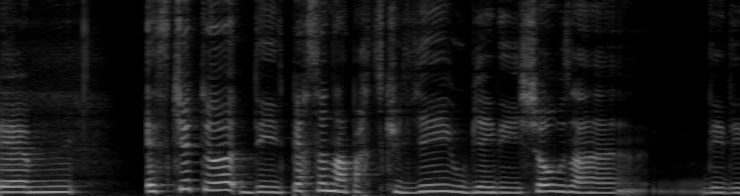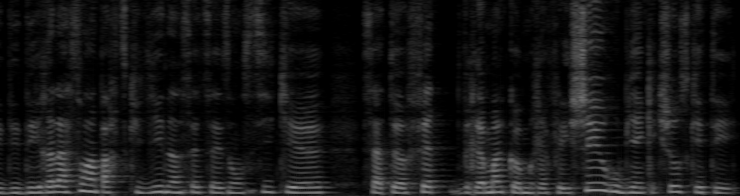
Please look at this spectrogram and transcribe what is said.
Euh, Est-ce que tu as des personnes en particulier ou bien des choses, en- des, des, des, des relations en particulier dans cette saison-ci que ça t'a fait vraiment comme réfléchir ou bien quelque chose qui était...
